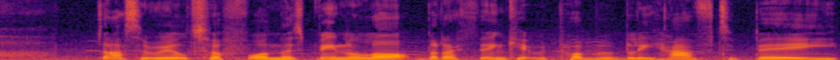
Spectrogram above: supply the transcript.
that's a real tough one. There's been a lot, but I think it would probably have to be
